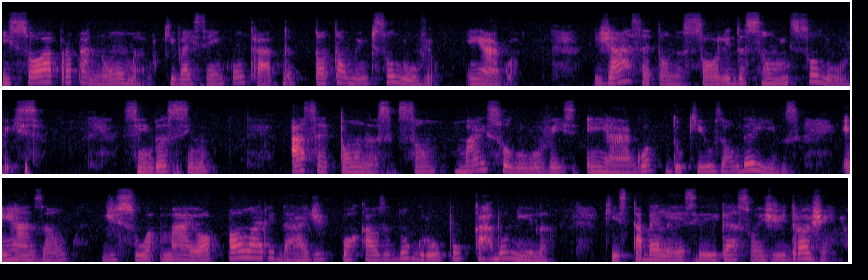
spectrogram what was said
e só a propanoma que vai ser encontrada totalmente solúvel em água. Já as cetonas sólidas são insolúveis. Sendo assim, as cetonas são mais solúveis em água do que os aldeídos, em razão de sua maior polaridade por causa do grupo carbonila, que estabelece ligações de hidrogênio.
